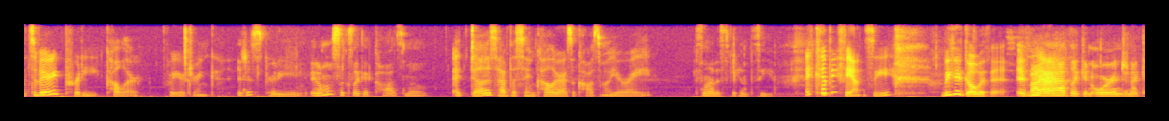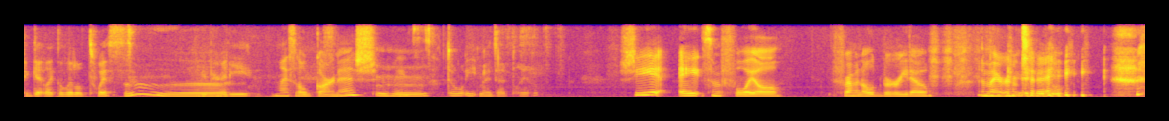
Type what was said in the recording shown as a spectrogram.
That's a very pretty color for your drink. It is pretty. It almost looks like a Cosmo. It does have the same color as a Cosmo, you're right. It's not as fancy. It could be fancy. We could go with it. If I had like an orange and I could get like a little twist, it'd be Ooh. pretty. Nice little garnish. Mm-hmm. Nice. Don't eat my dead plant. She ate some foil from an old burrito in my room today.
